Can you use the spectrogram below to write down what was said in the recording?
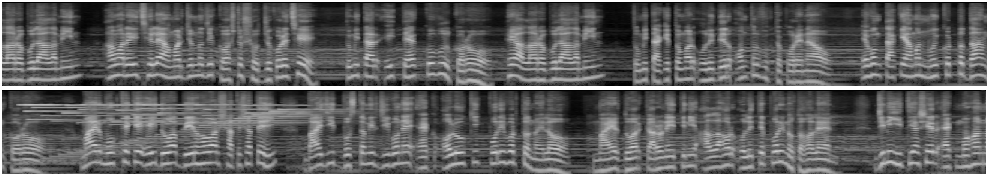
আল্লাহ রবুল আলমিন, আমার এই ছেলে আমার জন্য যে কষ্ট সহ্য করেছে, তুমি তার এই ত্যাগ কবুল করো। হে আল্লাহ রবুল আলমিন, তুমি তাকে তোমার অলিদের অন্তর্ভুক্ত করে নাও এবং তাকে আমার নৈকট্য দান করো। মায়ের মুখ থেকে এই দোয়া বের হওয়ার সাথে সাথেই বাইজিৎ বোস্তামির জীবনে এক অলৌকিক পরিবর্তন এলো। মায়ের দোয়ার কারণেই তিনি আল্লাহর অলিতে পরিণত হলেন, যিনি ইতিহাসের এক মহান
